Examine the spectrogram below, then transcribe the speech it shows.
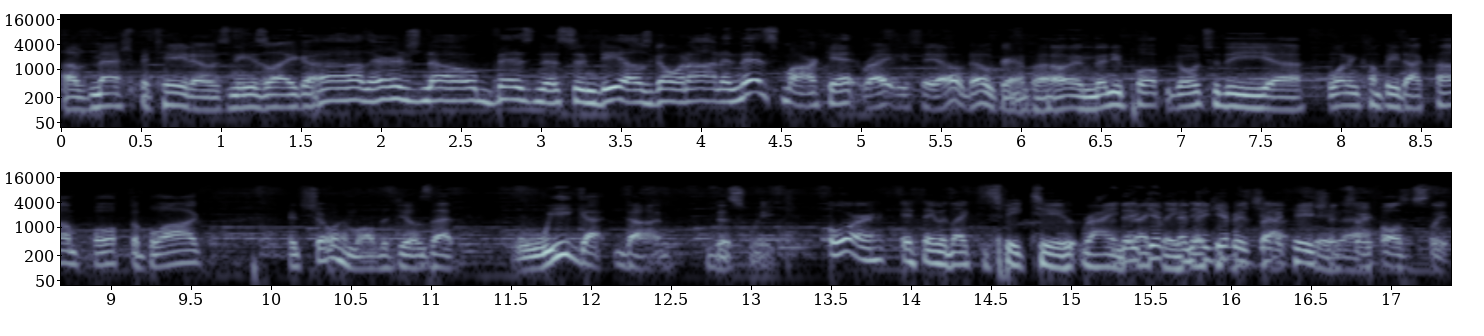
of mashed potatoes, and he's like, "Oh, there's no business and deals going on in this market, right?" You say, "Oh no, Grandpa," and then you pull up, go to the uh, oneandcompany.com, pull up the blog, and show him all the deals that we got done this week. Or if they would like to speak to Ryan They give, directly, and they, can give his medication, so he uh, falls asleep.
